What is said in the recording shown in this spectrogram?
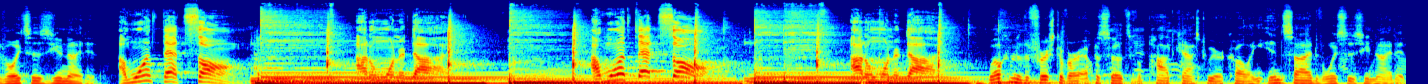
Voices United. I want that song. I don't want to die. I want that song. I don't want to die. Welcome to the first of our episodes of a podcast we are calling Inside Voices United.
